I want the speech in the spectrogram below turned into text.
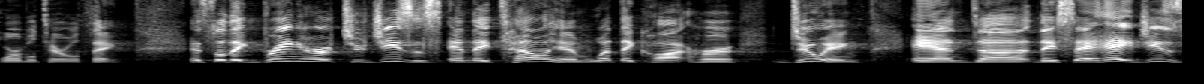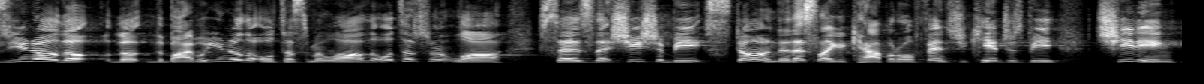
horrible, terrible thing. And so they bring her to Jesus and they tell him what they caught her doing. And uh, they say, Hey, Jesus, you know the, the, the, Bible, you know the Old Testament law. The Old Testament law says that she should be stoned. That's like a capital offense. You can't just be cheating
